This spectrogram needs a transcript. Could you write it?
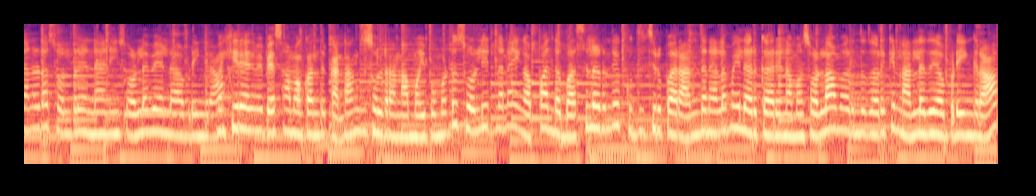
தானடா சொல்கிற என்ன? நீ சொல்லவே இல்லை அப்படிங்கிறான். ஹீரோ எதுவுமே பேசாமல் உட்காந்துருக்கான் டாங்ஸு சொல்கிறான் நம்ம இப்போ மட்டும் சொல்லியிருந்தேன்னா எங்கள் அப்பா அந்த பஸ்ஸில் இருந்தே குதிச்சிருப்பாரு. அந்த நிலமையில இருக்காரு. நம்ம சொல்லாமல் இருந்தது வரைக்கும் நல்லது அப்படிங்கிறான்.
